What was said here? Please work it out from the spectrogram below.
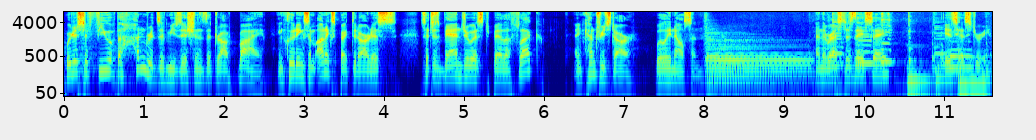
were just a few of the hundreds of musicians that dropped by, including some unexpected artists such as banjoist Bela Fleck and country star Willie Nelson. And the rest, as they say, is history.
